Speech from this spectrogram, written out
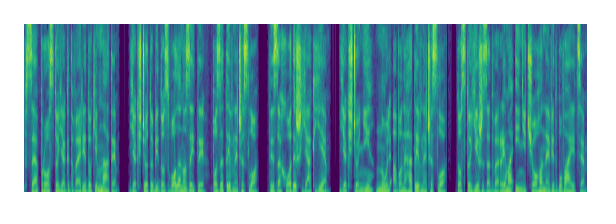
Все просто як двері до кімнати. Якщо тобі дозволено зайти позитивне число, ти заходиш як є. Якщо ні, нуль або негативне число, то стоїш за дверима і нічого не відбувається.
